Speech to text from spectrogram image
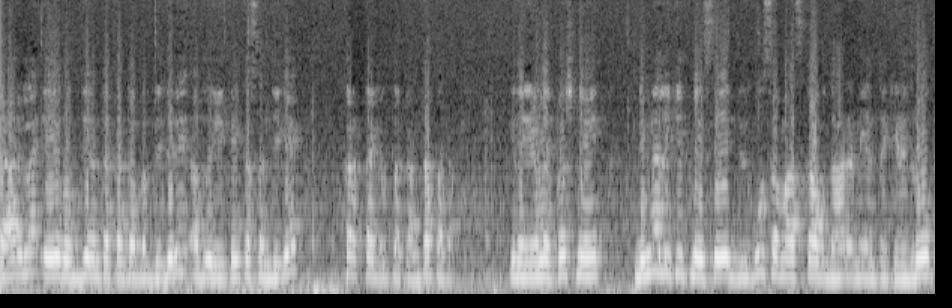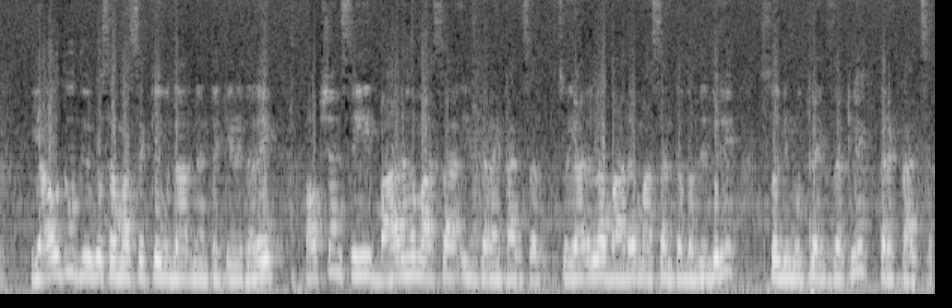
ಯಾರೆಲ್ಲ ಎ ವೃದ್ಧಿ ಅಂತಕ್ಕಂಥ ಬರ್ದಿದ್ದೀರಿ, ಅದು ಏಕೈಕ ಸಂಧಿಗೆ ಕರೆಕ್ಟ್ ಆಗಿರ್ತಕ್ಕಂಥ ಪದ. ಇನ್ನ ಏಳನೇ ಪ್ರಶ್ನೆ, ನಿಮ್ನಲಿಖಿತ ಮೇಸೆ ದ್ವಿಗು ಸಮಾಸ ಉದಾಹರಣೆ ಅಂತ ಕೇಳಿದ್ರು. ಯಾವುದು ದ್ವಿಗು ಸಮಾಸಕ್ಕೆ ಉದಾಹರಣೆ ಅಂತ ಕೇಳಿದರೆ ಆಪ್ಷನ್ ಸಿ ಬಾರಹ ಮಾಸ is the right answer so ಯಾರೆಲ್ಲ ಬಾರಹ ಮಾಸ ಅಂತ ಬರೆದಿದ್ದೀರಿ? ಸೊ ನಿಮ್ಮ ಉತ್ತರ ಎಕ್ಸಾಕ್ಟ್ಲಿ ಕರೆಕ್ಟ್ ಆನ್ಸರ್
